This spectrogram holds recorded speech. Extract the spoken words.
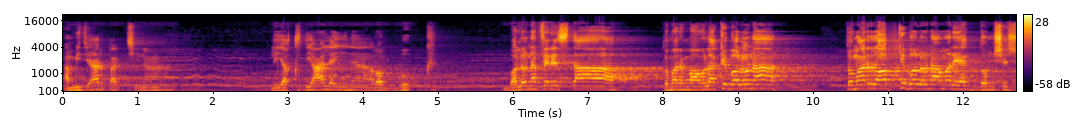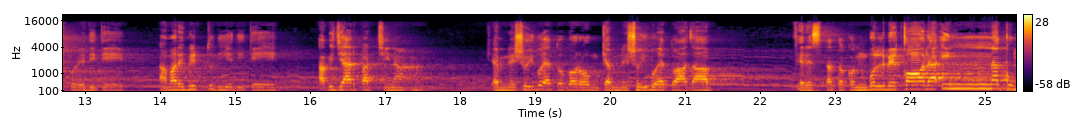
আমি যে আর পারছি না। লিয়াকদি আলাইনা রব্বুক। বলো না ফেরেস্তা তোমার মাওলাকে বলো না, তোমার রবকে বলো না আমারে একদম শেষ করে দিতে। আমারে মৃত্যু দিয়ে দিতে। আমি যে আর পারছি না। কেমনে সইব এত গরম, কেমনে সইব এত আজাব? ফেরেস্তা তখন বলবে কলা ইন্নাকুম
